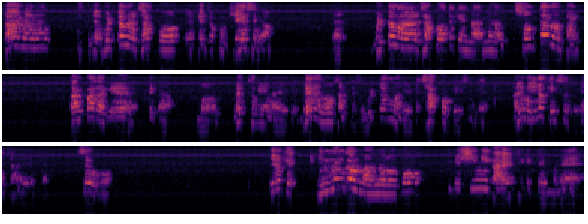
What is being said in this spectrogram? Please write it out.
다음에는 이제 물병을 잡고 이렇게 조금 계세요. 자, 물병을 잡고 어떻게 했냐면 손등은 방, 땅바닥에 그러니까 뭐 매트 위에나 이렇게 내려놓은 상태에서 물병만 이렇게 잡고 계시면 돼요. 아니면 이렇게 있어도 괜찮아요. 이렇게 세우고 이렇게 있는 것만으로도 이게 힘이 가해지기 때문에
